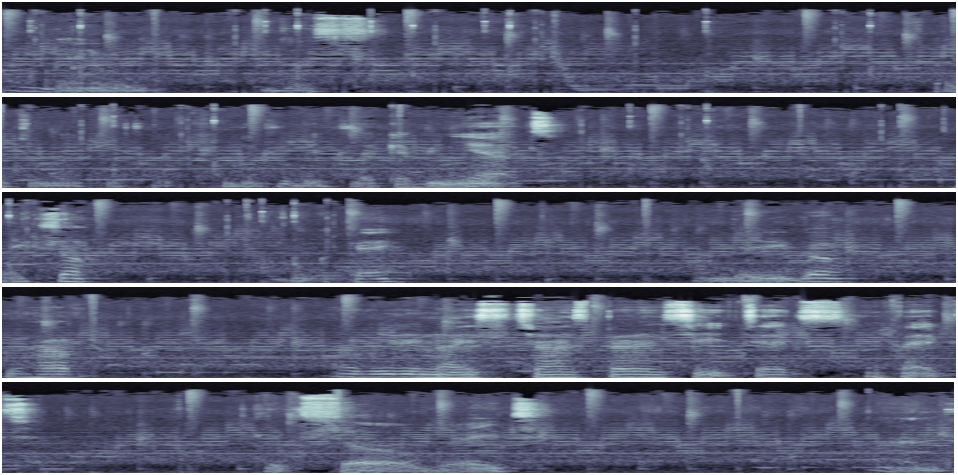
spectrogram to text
and then we'll just try to make it look a little bit like a vignette. Like so. Click ok. And there you go. You have a really nice transparency text effect. It looks so great. And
